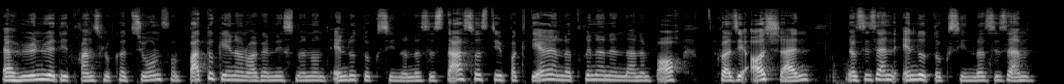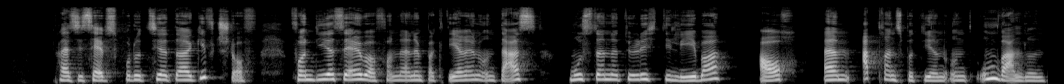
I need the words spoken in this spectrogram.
erhöhen wir die Translokation von pathogenen Organismen und Endotoxinen. Das ist das, was die Bakterien da drinnen in deinem Bauch quasi ausscheiden. Das ist ein Endotoxin. Das ist ein quasi selbstproduzierter Giftstoff von dir selber, von deinen Bakterien. Und das muss dann natürlich die Leber auch ähm, abtransportieren und umwandeln.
